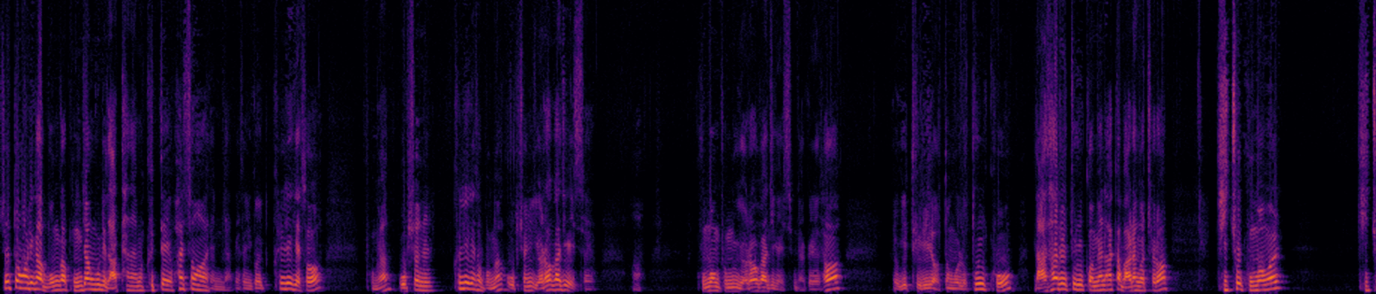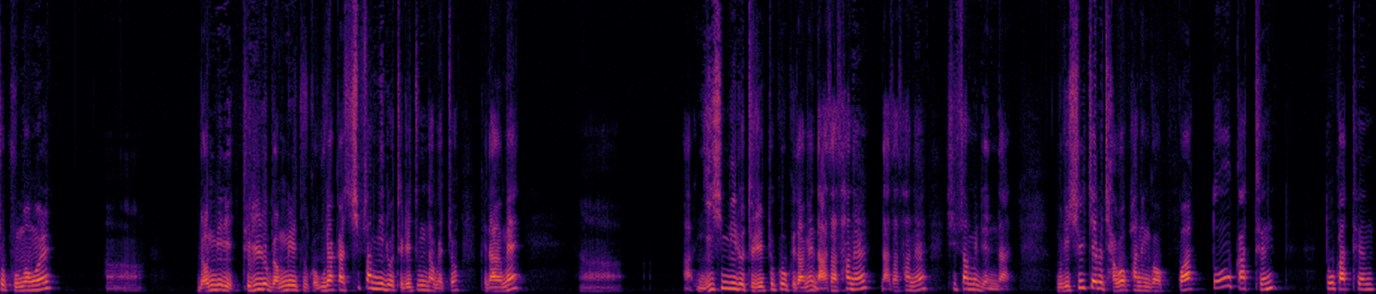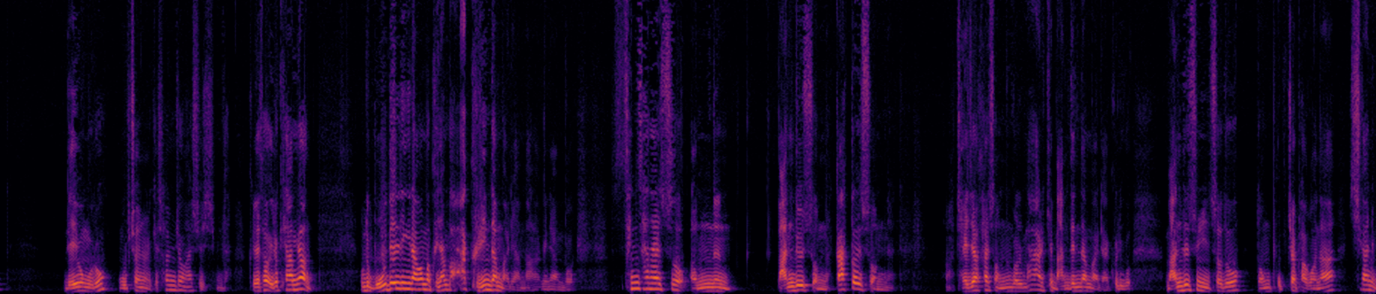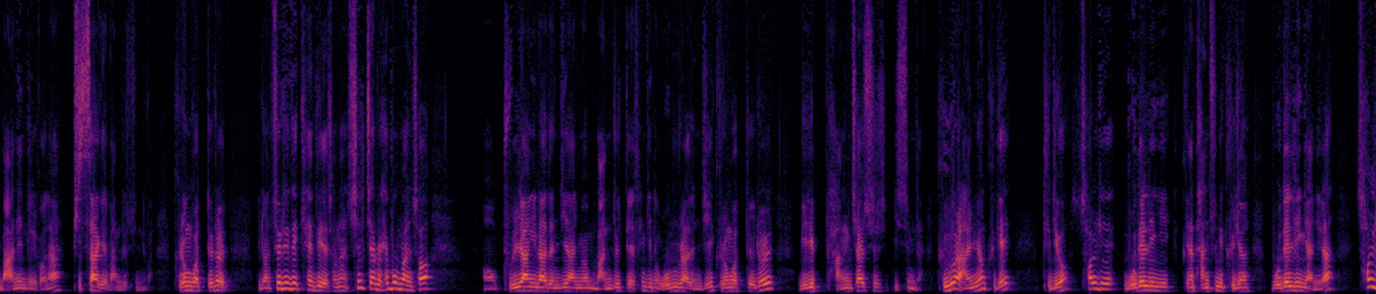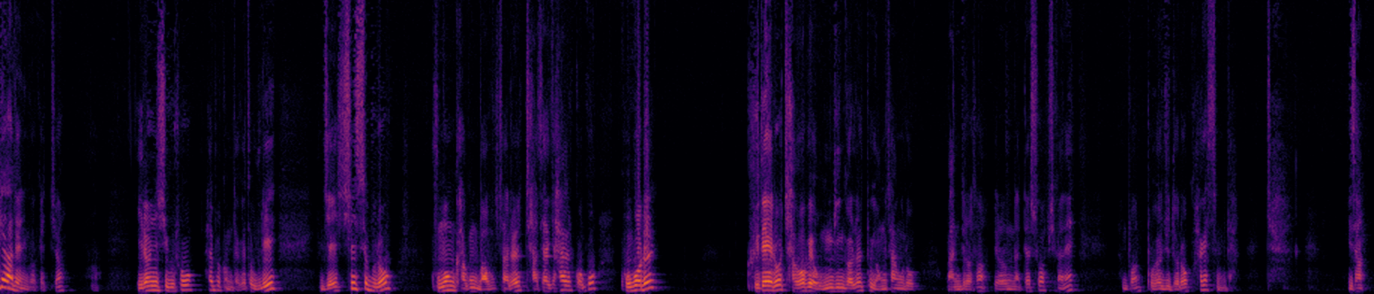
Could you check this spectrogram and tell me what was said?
쇳덩어리가 뭔가 공작물이 나타나면 그때 활성화가 됩니다. 그래서 이걸 클릭해서 보면 옵션을 클릭해서 보면 옵션이 여러 가지가 있어요. 어, 구멍 종류 여러 가지가 있습니다. 그래서 여기 드릴 어떤 걸로 뚫고 나사를 뚫을 거면 아까 말한 것처럼 기초 구멍을 기초 구멍을 어, 몇 미리 드릴로 몇 미리 뚫고 우리 아까 13미리로 드릴 뚫는다고 했죠. 그 다음에 어, 아 20미리로 드릴 뚫고 그 다음에 나사 산을 나사 산을 13mm 된다. 우리 실제로 작업하는 것과 똑같은 똑같은 내용으로 옵션을 이렇게 선정할 수 있습니다. 그래서 이렇게 하면 우리 모델링이라고 하면 그냥 막 그린단 말이야. 막 그냥 뭐 생산할 수 없는, 만들 수 없는, 깎을 수 없는, 어, 제작할 수 없는 걸 막 이렇게 만든단 말이야. 그리고 만들 수는 있어도 너무 복잡하거나 시간이 많이 들거나 비싸게 만들 수 있는 거. 그런 것들을 이런 3D CAD에서는 실제로 해보면서 어, 불량이라든지 아니면 만들 때 생기는 오류라든지 그런 것들을 미리 방지할 수 있습니다. 그걸 알면 그게 드디어 설계 모델링이 그냥 단순히 그려 모델링이 아니라 설계가 되는 거겠죠. 어, 이런 식으로 해볼 겁니다. 그래서 우리 이제 실습으로 구멍 가공 마법사를 자세하게 할 거고 그거를 그대로 작업에 옮긴 거를 또 영상으로 만들어서 여러분한테 수업 시간에 한번 보여주도록 하겠습니다. 자, 이상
